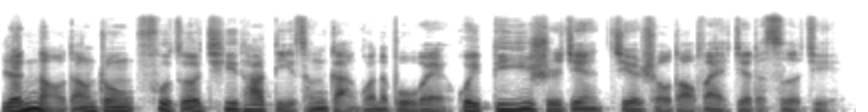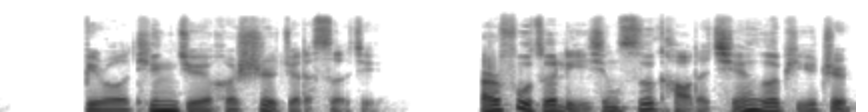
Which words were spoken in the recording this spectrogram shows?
人脑当中负责其他底层感官的部位会第一时间接受到外界的刺激，比如听觉和视觉的刺激，而负责理性思考的前额皮质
